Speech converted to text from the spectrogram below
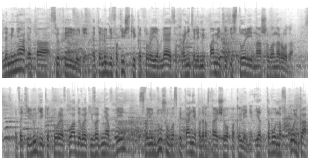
Для меня это святые люди. Это люди, фактически, которые являются хранителями памяти истории нашего народа. Это те люди, которые вкладывают изо дня в день свою душу в воспитание подрастающего поколения. И от того, насколько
